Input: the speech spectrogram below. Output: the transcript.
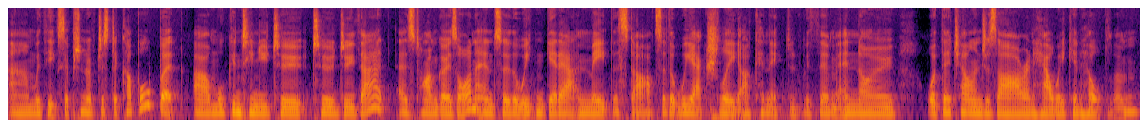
Um, with the exception of just a couple, but um, we'll continue to to do that as time goes on, and so that we can get out and meet the staff, so that we actually are connected with them and know what their challenges are and how we can help them.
